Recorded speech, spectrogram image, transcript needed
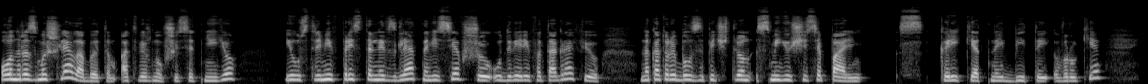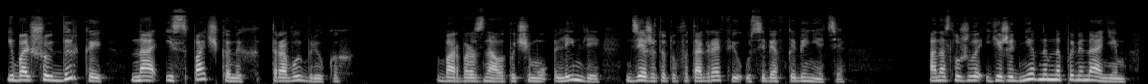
Он размышлял об этом, отвернувшись от нее и устремив пристальный взгляд на висевшую у двери фотографию, на которой был запечатлен смеющийся парень с крикетной битой в руке и большой дыркой на испачканных травой брюках. Барбара знала, почему Линли держит эту фотографию у себя в кабинете. Она служила ежедневным напоминанием —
